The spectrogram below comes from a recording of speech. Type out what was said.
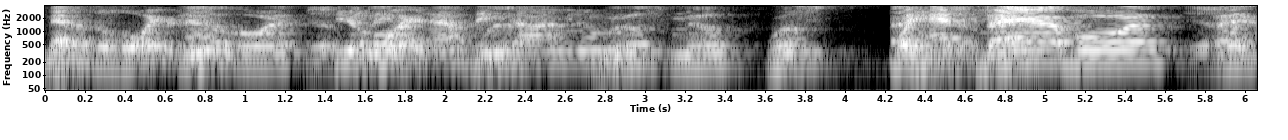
Method is a lawyer now. He a lawyer. Yep. He a lawyer now, big Will, time. You know, Will Smith. Will what has bad boys. Yeah.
